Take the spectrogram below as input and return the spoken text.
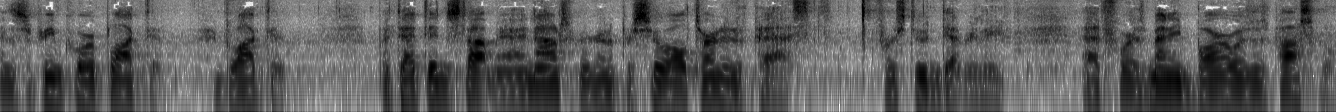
And the Supreme Court blocked it. It blocked it. But that didn't stop me. I announced we were going to pursue alternative paths for student debt relief uh, for as many borrowers as possible.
